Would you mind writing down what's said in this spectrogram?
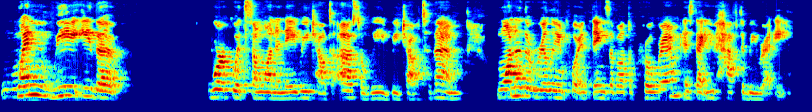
when we either work with someone and they reach out to us or we reach out to them, one of the really important things about the program is that you have to be ready.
